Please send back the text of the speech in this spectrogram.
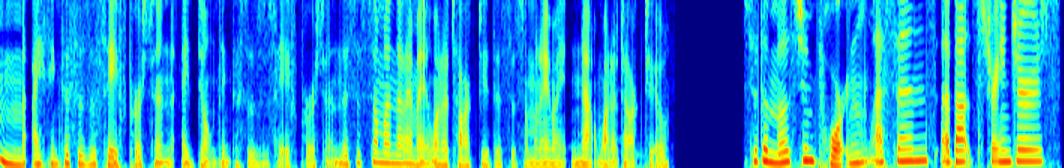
hmm, I think this is a safe person. I don't think this is a safe person. This is someone that I might want to talk to. This is someone I might not want to talk to. So, the most important lessons about strangers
